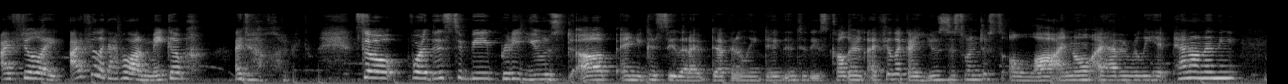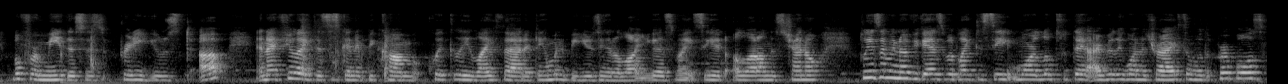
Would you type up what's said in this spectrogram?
I feel like I feel like I have a lot of makeup. I do have a lot of makeup. So for this to be pretty used up and you can see that I've definitely digged into these colors. I feel like I use this one just a lot. I know I haven't really hit pan on any but for me this is pretty used up and I feel like this is going to become quickly like that. I think I'm going to be using it a lot. You guys might see it a lot on this channel. Please let me know if you guys would like to see more looks with it. I really want to try some of the purples.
